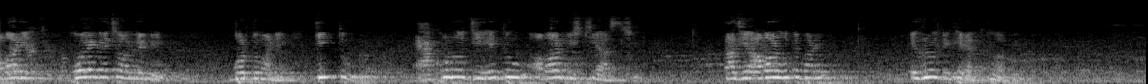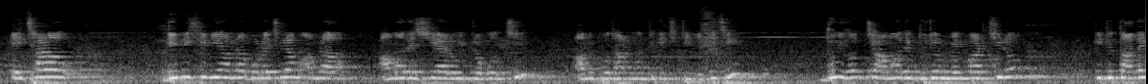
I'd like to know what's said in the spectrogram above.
আবার হয়ে গেছে অলরেডি বর্তমানে। কিন্তু এখনও যেহেতু আবার বৃষ্টি আসছে, কাজে আবার হতে পারে, এগুলো দেখে রাখতে হবে। এছাড়াও ডিবিসি নিয়ে আমরা বলেছিলাম, আমরা আমাদের শেয়ার উইথড্র করছি। আমি প্রধানমন্ত্রীকে চিঠি লিখেছি। দুই হচ্ছে আমাদের দুজন মেম্বার ছিল কিন্তু তাদের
